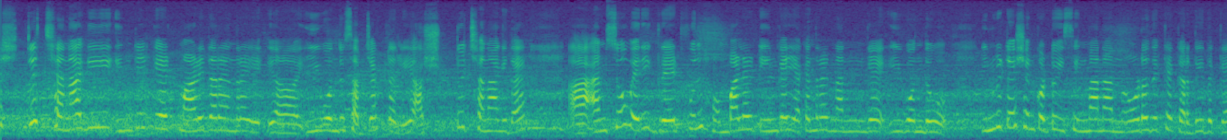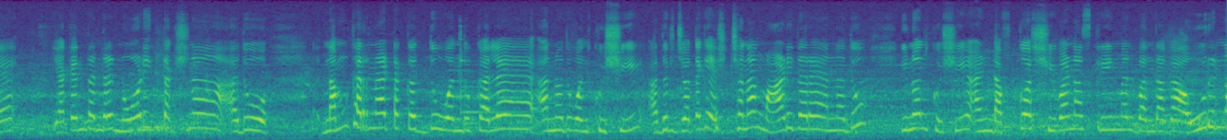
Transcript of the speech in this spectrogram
ಎಷ್ಟು ಚೆನ್ನಾಗಿ ಇಂಡಿಕೇಟ್ ಮಾಡಿದ್ದಾರೆ ಅಂದರೆ ಈ ಒಂದು ಸಬ್ಜೆಕ್ಟಲ್ಲಿ ಅಷ್ಟು ಚೆನ್ನಾಗಿದೆ. I am so very grateful Hombale ಟೀಮ್ಗೆ ಯಾಕಂದರೆ ನನಗೆ ಈ ಒಂದು ಇನ್ವಿಟೇಷನ್ ಕೊಟ್ಟು ಈ ಸಿನಿಮಾನ ನೋಡೋದಕ್ಕೆ, ಕರೆದಿದ್ದಕ್ಕೆ ಯಾಕಂತಂದರೆ ನೋಡಿದ ತಕ್ಷಣ ಅದು ನಮ್ಮ ಕರ್ನಾಟಕದ್ದು ಒಂದು ಕಲೆ ಅನ್ನೋದು ಒಂದು ಖುಷಿ. ಅದ್ರ ಜೊತೆಗೆ ಎಷ್ಟು ಚೆನ್ನಾಗಿ ಮಾಡಿದ್ದಾರೆ ಅನ್ನೋದು ಇನ್ನೊಂದು ಖುಷಿ. ಆ್ಯಂಡ್ ಅಫ್ಕೋರ್ಸ್ ಶಿವಣ್ಣ ಸ್ಕ್ರೀನ್ ಮೇಲೆ ಬಂದಾಗ ಅವ್ರನ್ನ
